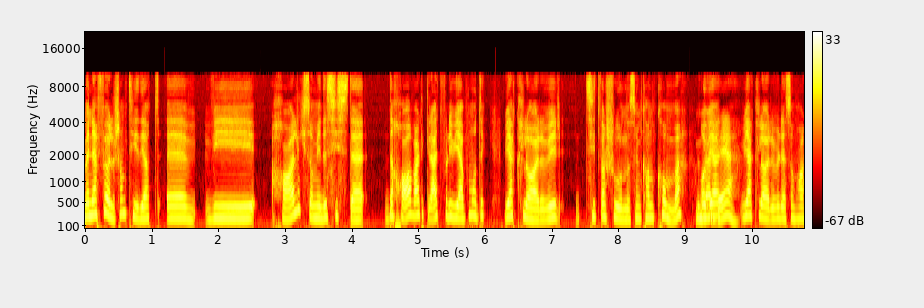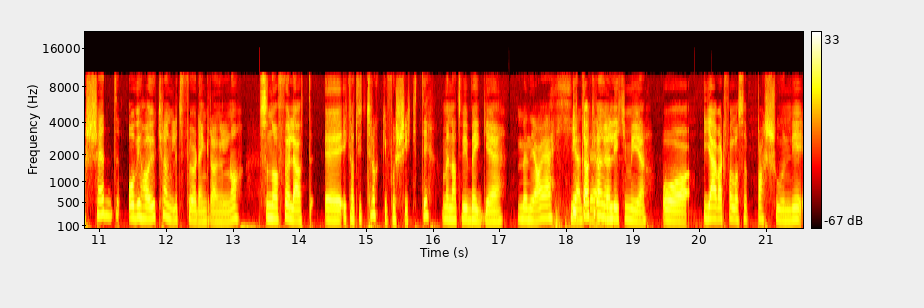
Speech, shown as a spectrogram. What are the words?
Men jeg føler samtidig at eh, vi har liksom i det siste Det har vært greit, fordi vi er på en måte Vi er klar over situasjonene som kan komme. Og vi er er, det. vi er klar over det som har skjedd, og vi har jo kranglet før den krangelen nå. Så nå føler jeg at eh, ikke at vi tråkker forsiktig, men at vi begge Men ja, jeg er helt ikke har krangla like mye. Og jeg i hvert fall også personlig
